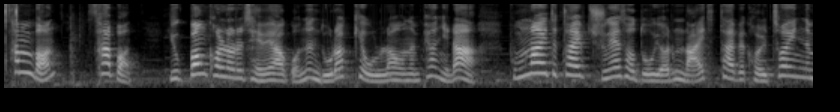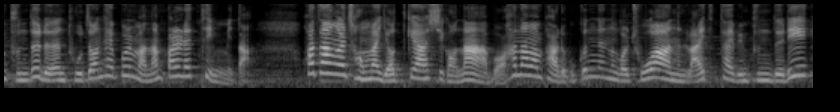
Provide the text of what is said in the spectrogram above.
3번, 4번, 6번 컬러를 제외하고는 노랗게 올라오는 편이라 봄 light 타입 중에서도 여름 light 타입에 걸쳐 있는 분들은 도전해볼 만한 팔레트입니다. 화장을 정말 옅게 하시거나 뭐 하나만 바르고 끝내는 걸 좋아하는 light 타입인 분들이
